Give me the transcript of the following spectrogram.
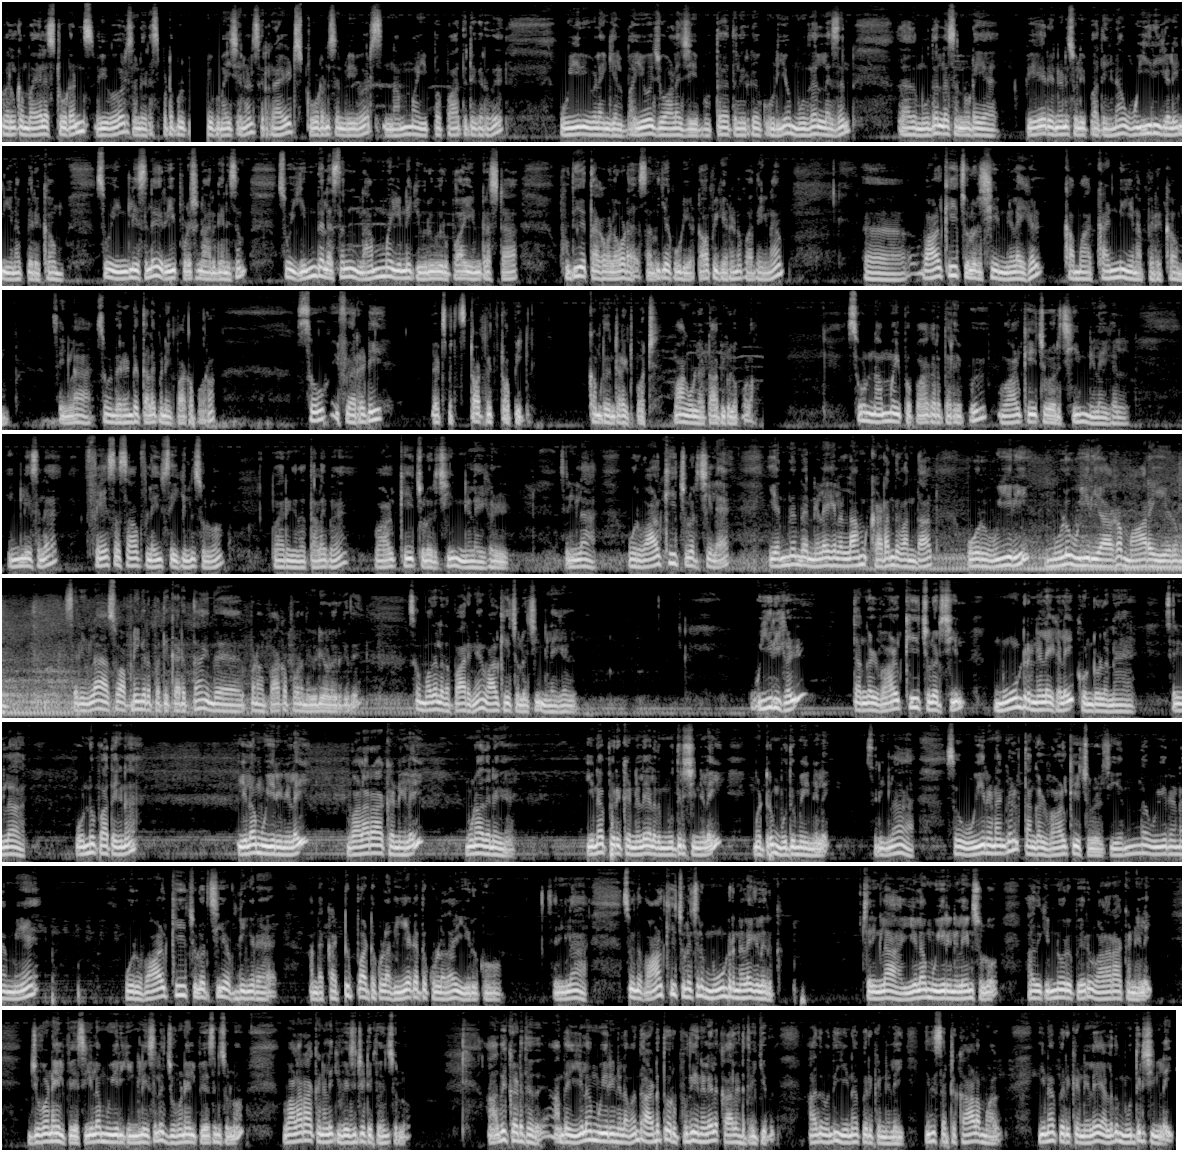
Welcome பயல students viewers and respectable people my channels right students and viewers நம்ம இப்போ பார்த்துட்டு இருக்கிறது உயிரி விலங்கியல் பயோஜுவாலஜி புத்தகத்தில் இருக்கக்கூடிய முதல் லெசன் அதாவது முதல் லெசனுடைய பேர் என்னன்னு சொல்லி பார்த்தீங்கன்னா உயிரிகளின் இனப்பெருக்கம். ஸோ இங்கிலீஷில் ரீப்ரொடக்ஷன் ஆர்கானிசம் ஸோ இந்த லெசன் நம்ம இன்றைக்கி விறுவிறுப்பாக இன்ட்ரெஸ்ட்டாக புதிய தகவலோட சந்திக்கக்கூடிய டாபிக் என்னென்னு பார்த்தீங்கன்னா வாழ்க்கை சுழற்சியின் நிலைகள் கமா கன்னி இனப்பெருக்கம். சரிங்களா? ஸோ இந்த ரெண்டு தலைப்பு இன்றைக்கி பார்க்க போகிறோம் so if you are ready let's with start with topic come to interact part வாங்க உள்ள டாபிக் உள்ள போகலாம் ஸோ நம்ம இப்போ பார்க்குற தலைப்பு வாழ்க்கை சுழற்சியின் நிலைகள். இங்கிலீஷில் ஃபேஸஸ் ஆஃப் லைஃப் சைக்கிள்னு சொல்லுவோம். பாருங்கள் இந்த தலைப்பை வாழ்க்கை சுழற்சியின் நிலைகள். சரிங்களா? ஒரு வாழ்க்கை சுழற்சியில் எந்தெந்த நிலைகளெல்லாம் கடந்து வந்தால் ஒரு உயிரி முழு உயிரியாக மாற இயலும். சரிங்களா? ஸோ அப்படிங்கிற பற்றி கருத்தான் இந்த இப்போ நம்ம பார்க்க போகிற இந்த வீடியோவில் இருக்குது. ஸோ முதல்ல இதை பாருங்கள் வாழ்க்கை சுழற்சி நிலைகள். உயிரிகள் தங்கள் வாழ்க்கை சுழற்சியில் மூன்று நிலைகளை கொண்டுள்ளன. சரிங்களா? ஒன்று பார்த்தீங்கன்னா இளம் உயிரி நிலை வளராக்க நிலை மூணாவது என்னங்க? இனப்பெருக்க நிலை அல்லது முதிர்ச்சி நிலை மற்றும் முதுமை நிலை. சரிங்களா? ஸோ உயிரினங்கள் தங்கள் வாழ்க்கை சுழற்சி. எந்த உயிரினமே ஒரு வாழ்க்கை சுழற்சி அப்படிங்கிற அந்த கட்டுப்பாட்டுக்குள்ளே அது இயக்கத்துக்குள்ளே தான் இருக்கும். சரிங்களா? ஸோ இந்த வாழ்க்கை சுழற்சியில் மூன்று நிலைகள் இருக்குது சரிங்களா? இளம் உயிர் நிலைன்னு சொல்லுவோம். அதுக்கு இன்னொரு பேர் வளராக்க நிலை. ஜுவனைல் ஃபேஸ் இளம் உயிரிக்கு இங்கிலீஷில் ஜுவனைல் ஃபேஸ்ன்னு சொல்லுவோம். வளராக்க நிலைக்கு வெஜிடேட்டிவ் ஃபேஸ்ன்னு சொல்லுவோம். அதுக்கு அடுத்தது அந்த இளம் உயிரி நிலை வந்து அடுத்து ஒரு புதிய நிலையில் கால் எடுத்து வைக்கிது. அது வந்து இனப்பெருக்க நிலை. இது சற்று காலமால் இனப்பெருக்க நிலை அல்லது முதிர்ச்சி நிலை.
